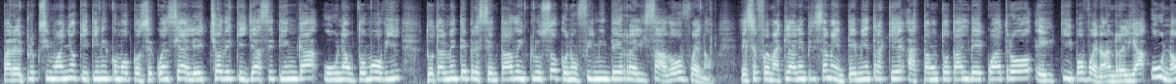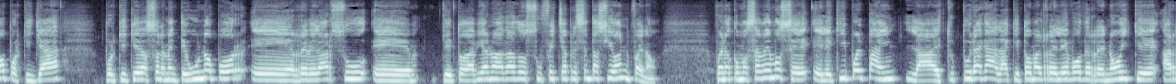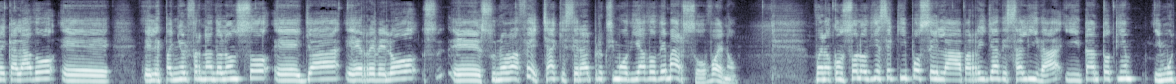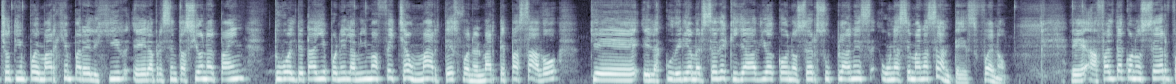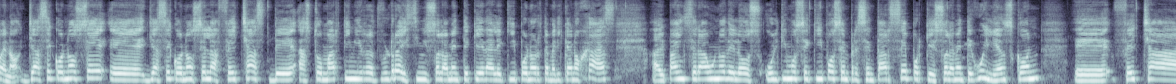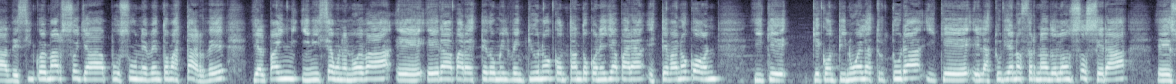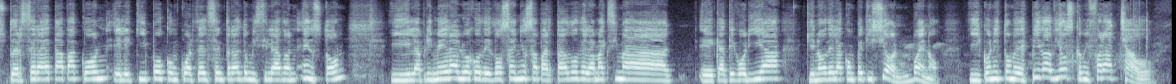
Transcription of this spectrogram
para el próximo año que tienen como consecuencia el hecho de que ya se tenga un automóvil totalmente presentado incluso con un filming de realizado. Bueno, ese fue McLaren precisamente, mientras que hasta un total de cuatro equipos, bueno, en realidad uno porque ya porque queda solamente uno por eh, revelar su eh, que todavía no ha dado su fecha de presentación. Bueno, bueno, como sabemos, eh, el equipo Alpine, la estructura Gala que toma el relevo de Renault y que ha recalado el español Fernando Alonso, ya reveló su nueva fecha, que será el próximo día 2 de marzo. Bueno. Bueno, con solo 10 equipos en la parrilla de salida y tanto tiempo y mucho tiempo de margen para elegir eh, la presentación, Alpine tuvo el detalle de poner la misma fecha un martes, bueno, el martes pasado, que la escudería Mercedes que ya dio a conocer sus planes unas semanas antes. Bueno, eh, a falta conocer, bueno, ya se conoce, eh, ya se conoce las fechas de Aston Martin y Red Bull Racing y solamente queda el equipo norteamericano Haas. Alpine será uno de los últimos equipos en presentarse porque solamente Williams con eh, fecha de 5 de marzo ya puso un evento más tarde y Alpine inicia una nueva era para este 2021 contando con ella para Esteban Ocon y que que continúe la estructura y que el asturiano Fernando Alonso será eh, su tercera etapa con el equipo con cuartel central domiciliado en Enstone y la primera luego de dos años apartado de la máxima eh, categoría que no de la competición. Bueno, y con esto me despido, adiós, que me fuera, chao.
